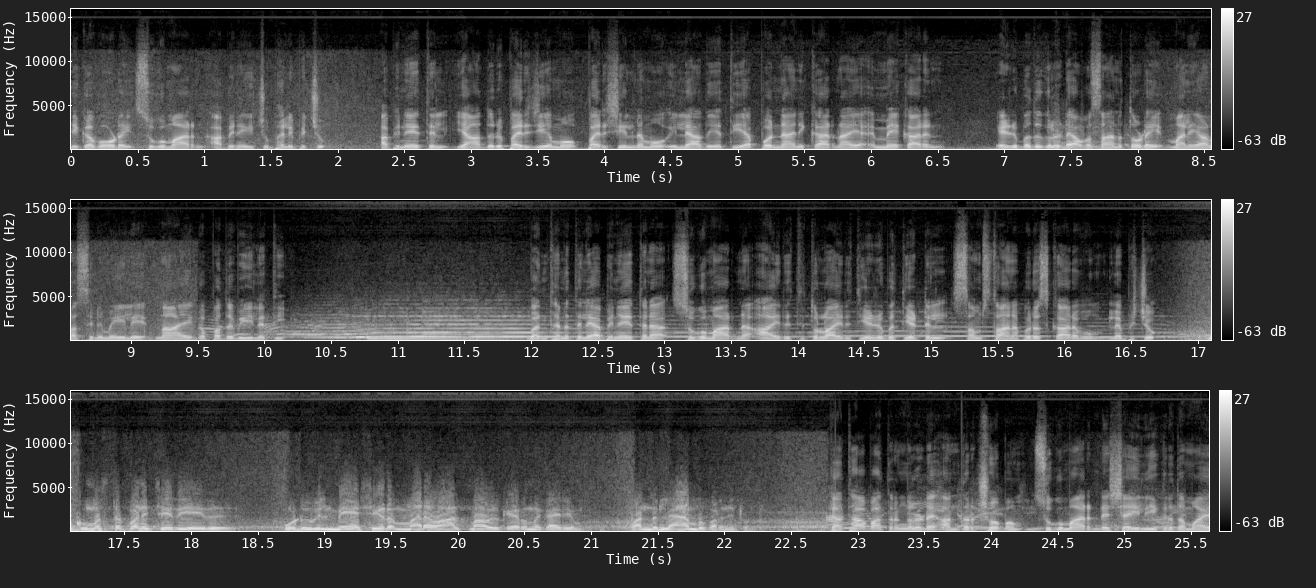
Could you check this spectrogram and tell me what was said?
തികവോടെ സുകുമാരൻ അഭിനയിച്ചു ഫലിപ്പിച്ചു. അഭിനയത്തിൽ യാതൊരു പരിചയമോ പരിശീലനമോ ഇല്ലാതെ എത്തിയ പൊന്നാനിക്കാരനായ എം എക്കാരൻ എഴുപതുകളുടെ അവസാനത്തോടെ മലയാള സിനിമയിലെ നായക പദവിയിലെത്തി. ബന്ധനത്തിലെ അഭിനയത്തിന് സുകുമാരന് ആയിരത്തി തൊള്ളായിരത്തി എഴുപത്തിയെട്ടിൽ സംസ്ഥാന പുരസ്കാരവും ലഭിച്ചു. ഗുമസ്തപ്പണി ചെയ്ത് ചെയ്ത് ഒടുവിൽ മേശയുടെ മരം ആത്മാവിൽ കയറുന്ന കാര്യം പണ്ട് ലാമ്പ് പറഞ്ഞിട്ടുണ്ട്. കഥാപാത്രങ്ങളുടെ അന്തർക്ഷോഭം സുകുമാരന്റെ ശൈലീകൃതമായ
